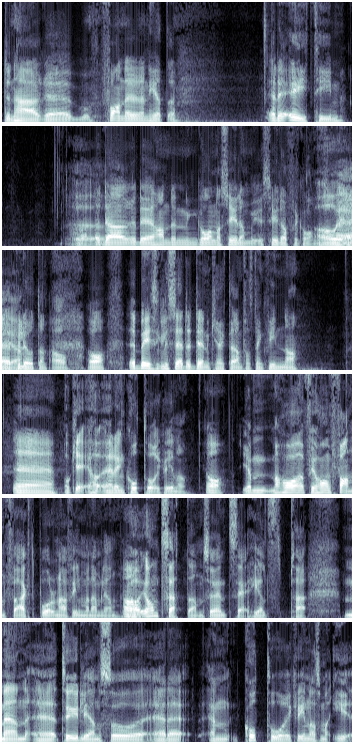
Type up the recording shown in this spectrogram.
den här, uh, vad fan är det den heter? Är det A-Team? Eh, Där det är han den galna sydam- sydafrikanen som Oh, är ja. piloten. Ja. Ja, eh, basically så är det den karaktären fast en kvinna. Eh, Okej, är det en korthårig kvinna? ja, Jag, man har, för jag har en fun fact på den här filmen nämligen. Ja. Jag, jag har inte sett den, så jag är inte helt så här. Men eh, tydligen så är det en korthårig kvinna som har... E-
